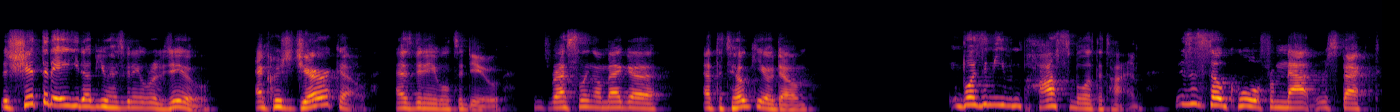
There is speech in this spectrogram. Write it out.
The shit that AEW has been able to do, and Chris Jericho has been able to do since wrestling Omega at the Tokyo Dome, it wasn't even possible at the time. This is so cool from that respect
